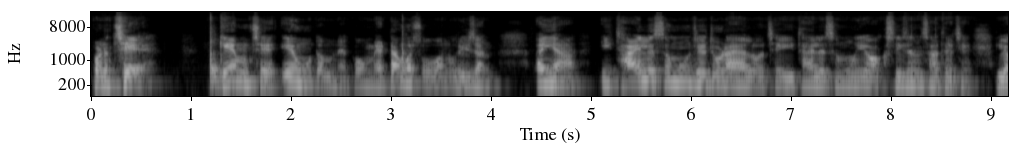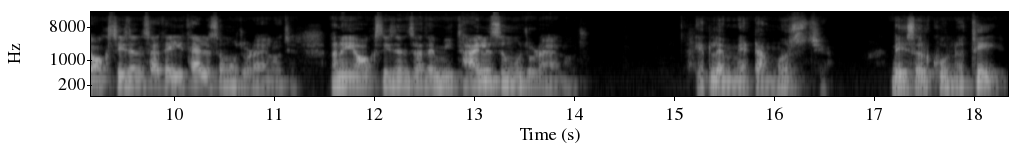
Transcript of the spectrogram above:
પણ છે, કેમ છે એ હું તમને કહું. મેટામર્સ હોવાનું રીઝન અહીંયા ઇથાઇલ સમૂહ જે જોડાયેલો છે, ઇથાઇલ સમૂહ એ ઓક્સિજન સાથે છે. એટલે ઓક્સિજન સાથે ઇથાઇલ સમૂહ જોડાયેલો છે અને એ ઓક્સિજન સાથે મિથાઇલ સમૂહ જોડાયેલો છે. એટલે મેટામર્સ છે. બે સરખું નથી.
